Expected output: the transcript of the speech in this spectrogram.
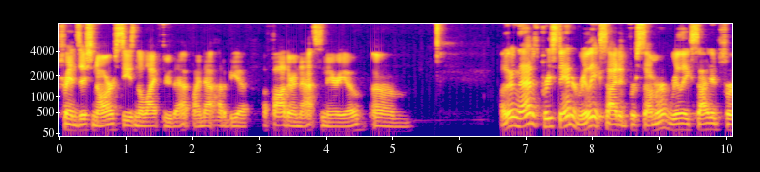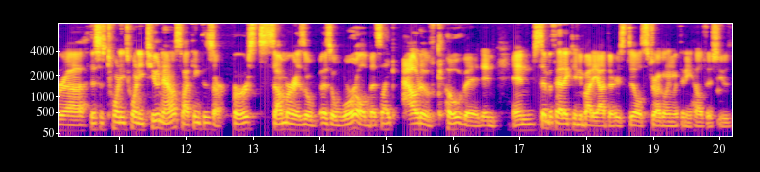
transition our season of life through that, find out how to be a, a father in that scenario. Um, other than that, it's pretty standard. Really excited for summer. Really excited for uh, this is 2022 now, so I think this is our first summer as a as a world that's like out of COVID, and and sympathetic to anybody out there who's still struggling with any health issues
